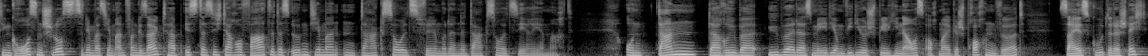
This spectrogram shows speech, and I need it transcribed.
den großen Schluss zu dem, was ich am Anfang gesagt habe, ist, dass ich darauf warte, dass irgendjemand einen Dark Souls-Film oder eine Dark Souls-Serie macht. Und dann darüber, über das Medium Videospiel hinaus auch mal gesprochen wird, sei es gut oder schlecht.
